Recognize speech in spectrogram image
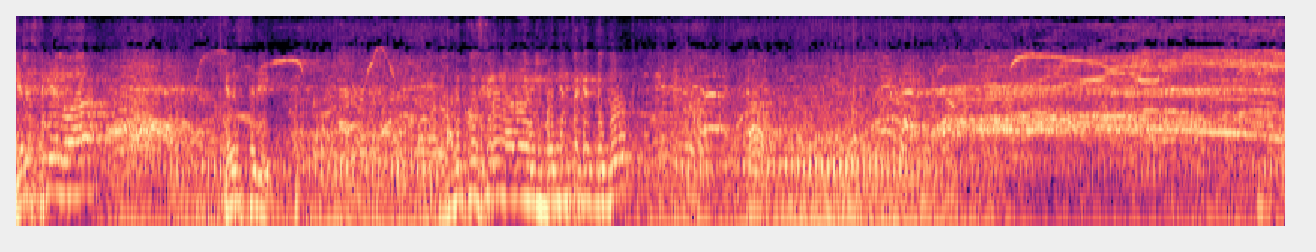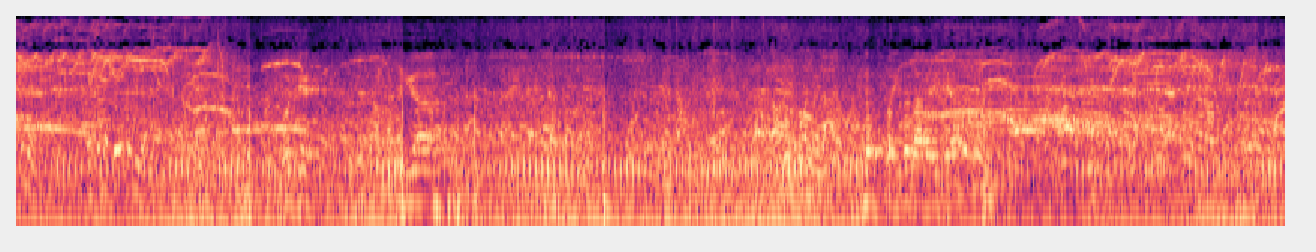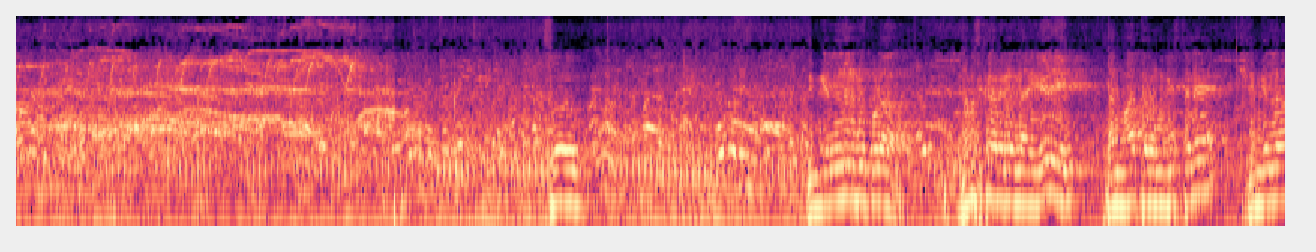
ಗೆಲ್ಲಿಸ್ತೀನಿ ಅಲ್ವಾ? ಗೆಲ್ಲಿಸ್ತೀನಿ ಅದಕ್ಕೋಸ್ಕರ ನಾನು ಇಲ್ಲಿ ಬಂದಿರತಕ್ಕಂಥದ್ದು. ಓಕೆ. ಈಗ ಇನ್ನೊಂದು ಐದು ಆರ ನನ್ನ ಮಾತನ್ನು ಮುಗಿಸ್ತೇನೆ. ನಿಮ್ಗೆಲ್ಲ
